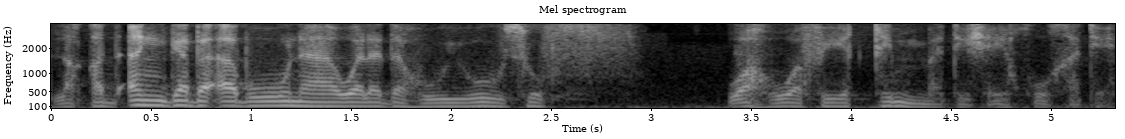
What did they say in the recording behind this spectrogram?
لقد أنجب أبونا ولده يوسف وهو في قمة شيخوخته.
